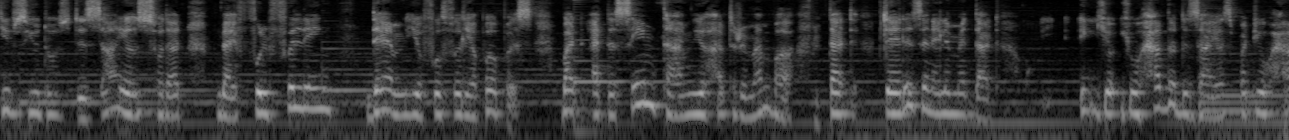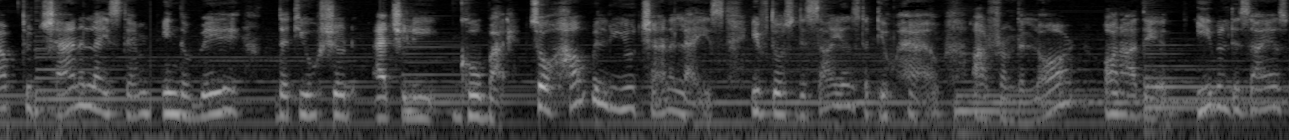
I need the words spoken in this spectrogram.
gives you those desires so that by fulfilling them you fulfill your purpose. But at the same time, you have to remember that there is an element that you, you have the desires, but you have to channelize them in the way that you should actually go by. So, how will you channelize if those desires that you have are from the Lord, or are they evil desires,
